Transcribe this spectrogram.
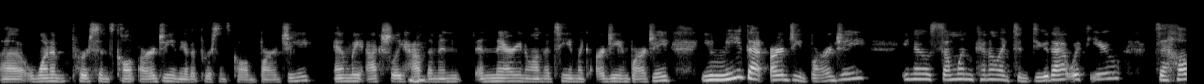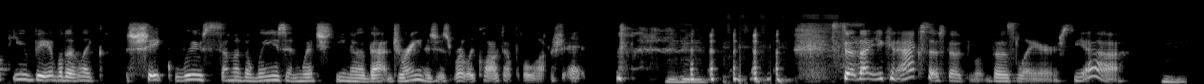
uh, one person's called RG and the other person's called Bargy. And we actually have them in in there, you know, on the team, like RG and Bargy. You need that RG Bargy, you know, someone kind of like to do that with you to help you be able to like shake loose some of the ways in which, you know, that drain is just really clogged up with a lot of shit. Hmm So that you can access those those layers. Yeah. Mhm.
